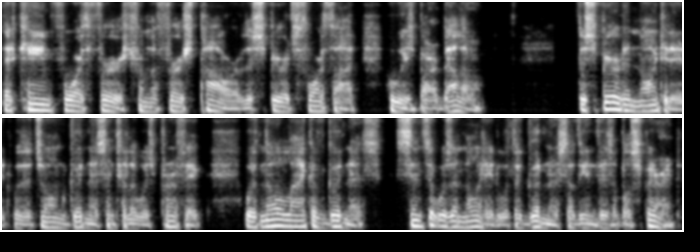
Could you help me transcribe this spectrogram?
that came forth first from the first power of the Spirit's forethought, who is Barbelo. The Spirit anointed it with its own goodness until it was perfect, with no lack of goodness, since it was anointed with the goodness of the invisible Spirit.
